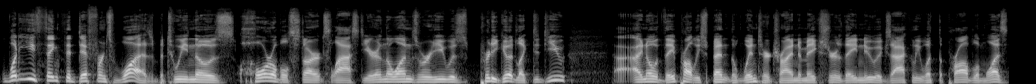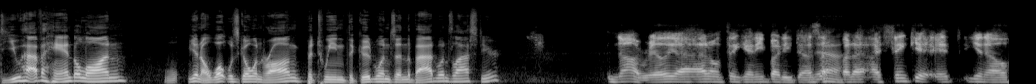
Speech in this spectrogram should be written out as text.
what do you think the difference was between those horrible starts last year and the ones where he was pretty good? Like, did you? I know they probably spent the winter trying to make sure they knew exactly what the problem was. Do you have a handle on, you know, what was going wrong between the good ones and the bad ones last year? Not really. I don't think anybody does yeah. that, but I, I think it, it, You know,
